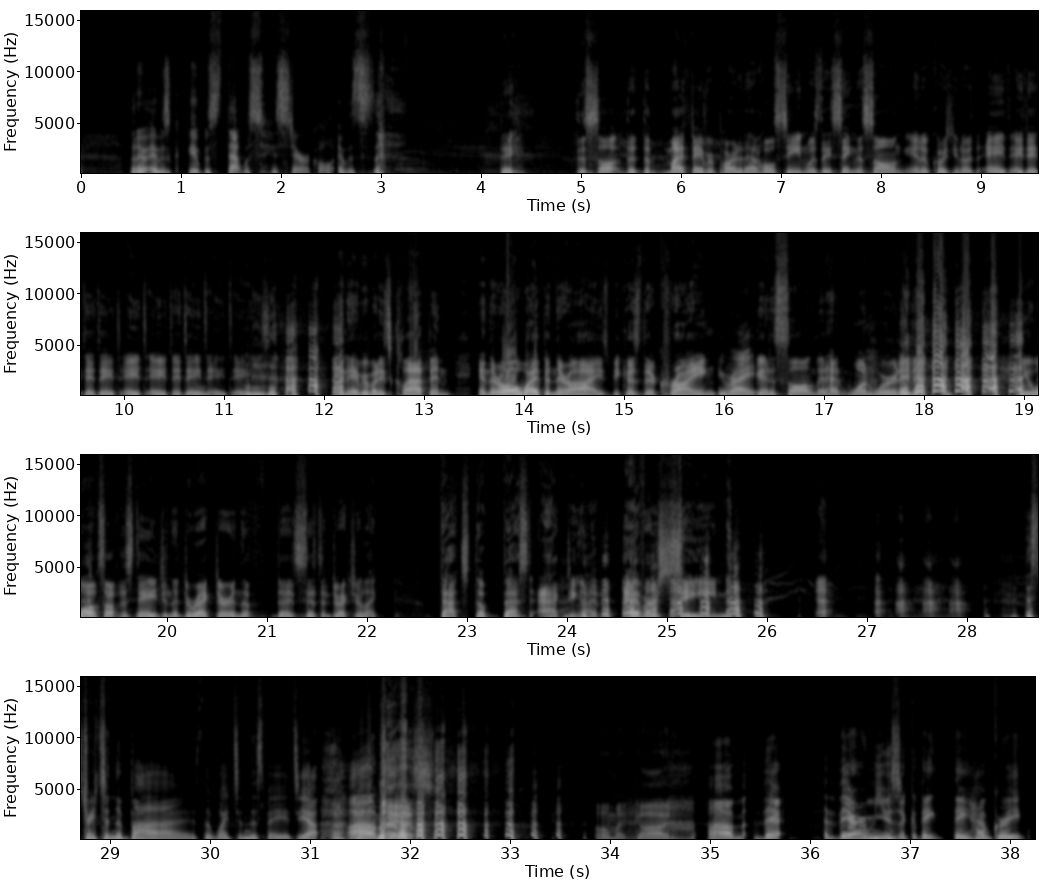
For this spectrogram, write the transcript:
but it, it was it was that was hysterical. It was they the song the, the my favorite part of that whole scene was they sing the song and of course you know it's AIDS AIDS AIDS AIDS AIDS AIDS AIDS AIDS AIDS AIDS AIDS and everybody's clapping and they're all wiping their eyes because they're crying. right. You had a song that had one word in it. he walks off the stage and the director and the the assistant director are like that's the best acting I've ever seen. the straights and the buys, the whites and the spades. Yeah. Um, yes. Oh my god. um, their their music, they they have great.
